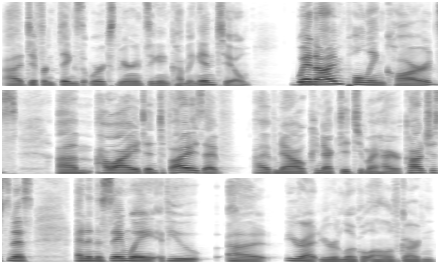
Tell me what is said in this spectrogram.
uh, different things that we're experiencing and coming into. When I'm pulling cards, um, how I identify is I've I've now connected to my higher consciousness, and in the same way, if you uh, you're at your local Olive Garden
